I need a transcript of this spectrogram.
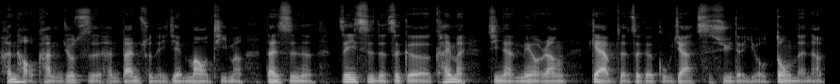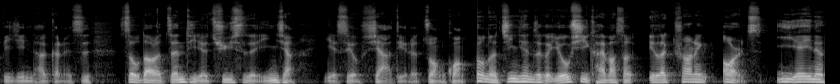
很好看，就是很单纯的一件帽 T 嘛。但是呢，这一次的这个开卖竟然没有让 Gap 的这个股价持续的有动能啊，毕竟它可能是受到了整体的趋势的影响。也是有下跌的状况。然后呢，今天这个游戏开发商 Electronic Arts EA 呢，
